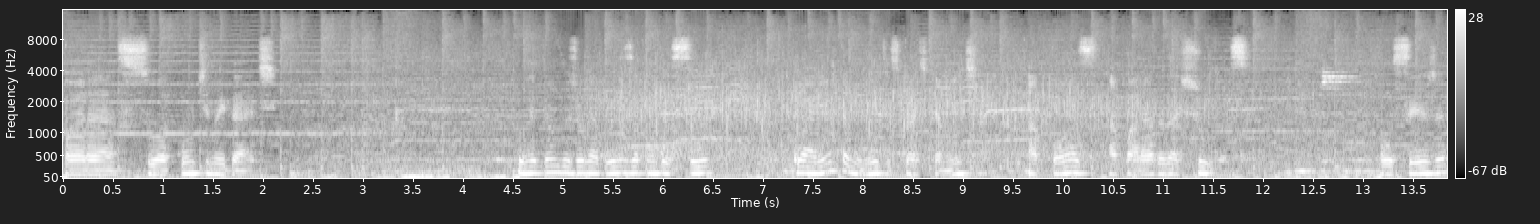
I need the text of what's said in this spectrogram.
para sua continuidade. O retorno dos jogadores aconteceu 40 minutos praticamente após a parada das chuvas. Ou seja,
